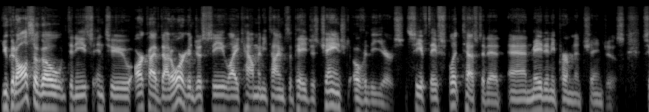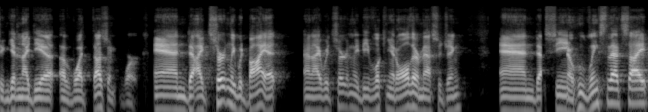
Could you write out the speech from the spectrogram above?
You could also go, Denise, into archive.org and just see like how many times the page has changed over the years. See if they've split tested it and made any permanent changes. So you can get an idea of what doesn't work. And I certainly would buy it. And I would certainly be looking at all their messaging and uh, seeing you know, who links to that site.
